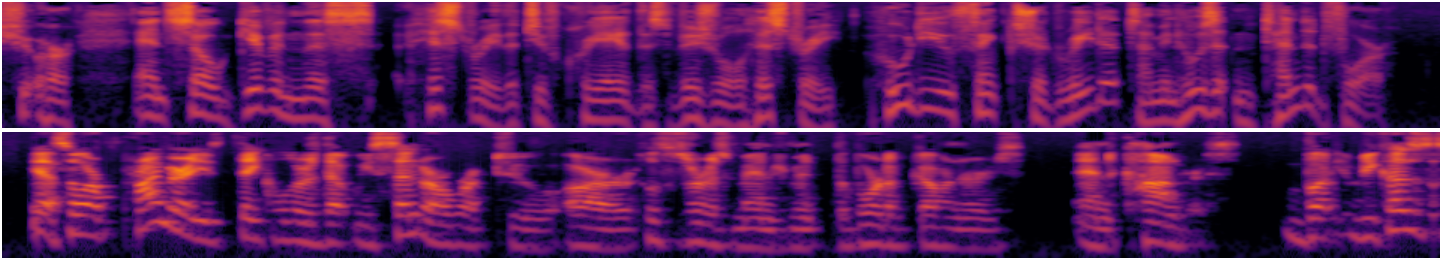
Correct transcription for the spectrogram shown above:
Sure. And so, given this history that you've created, this visual history, who do you think should read it? I mean, who's it intended for? Yeah, so our primary stakeholders that we send our work to are Postal Service Management, the Board of Governors, and Congress. But because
